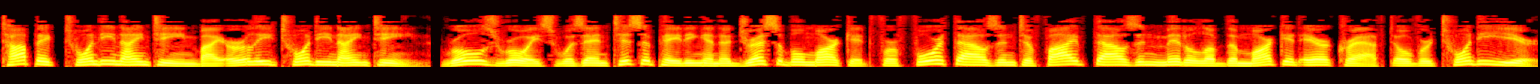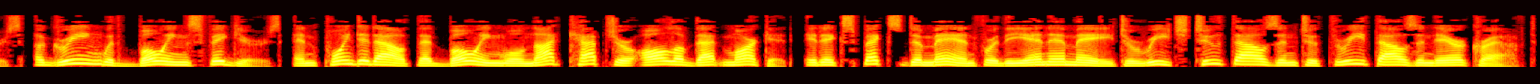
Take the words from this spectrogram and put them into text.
Topic 2019 By early 2019, Rolls-Royce was anticipating an addressable market for 4,000 to 5,000 middle-of-the-market aircraft over 20 years, agreeing with Boeing's figures, and pointed out that Boeing will not capture all of that market. It expects demand for the NMA to reach 2,000 to 3,000 aircraft.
